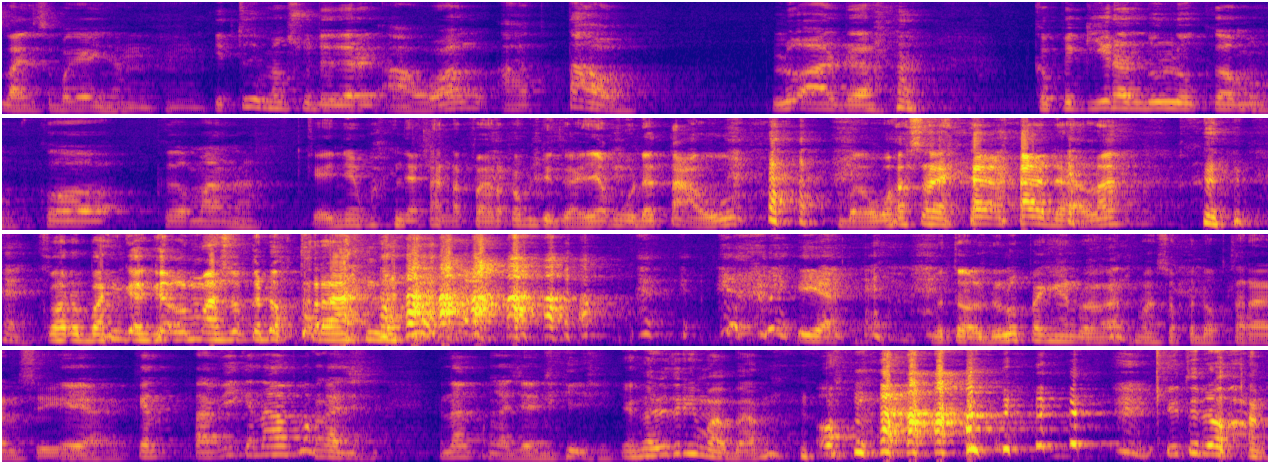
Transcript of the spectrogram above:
lain sebagainya Mhm. itu emang sudah dari awal atau lu ada kepikiran dulu ke ke ke mana? Kayaknya banyak anak Faircom juga yang udah tahu bahwa saya adalah korban gagal masuk kedokteran. iya, betul. Dulu pengen banget masuk kedokteran sih. Iya, ken tapi kenapa nggak kenapa nggak jadi? Ya nggak diterima bang. Oh. itu doang.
